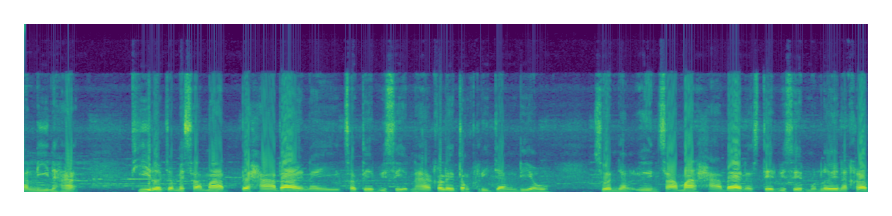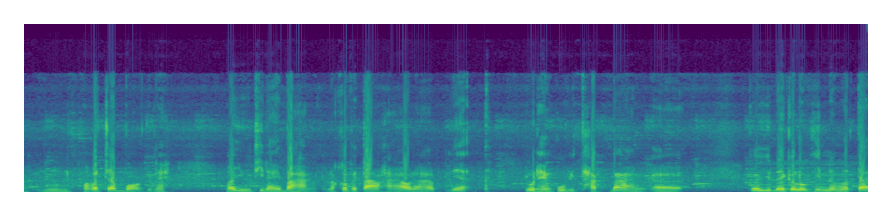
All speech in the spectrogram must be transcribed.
อันนี้นะฮะที่เราจะไม่สามารถไปหาได้ในสเตจพิเศษนะฮะก็เลยต้องผลิตอย่างเดียว ส่วนอย่างอื่นสามารถหาได้ในสเตจพิเศษหมดเลยนะครับ อืมมันก็จะบอกอยู่นะ ว่าอยู่ที่ไหนบ้างแล้วก็ไปตามหาเอานะครับ เนี่ยรุ่นแห่งผู้พิทักษ์บ้างเอ่อก็อยู่ในกระโหลกหินนมตะ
